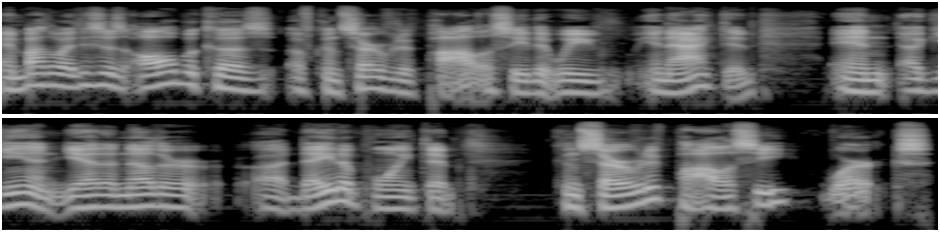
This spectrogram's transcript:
and by the way, this is all because of conservative policy that we've enacted. And again, yet another uh, data point that conservative policy works.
